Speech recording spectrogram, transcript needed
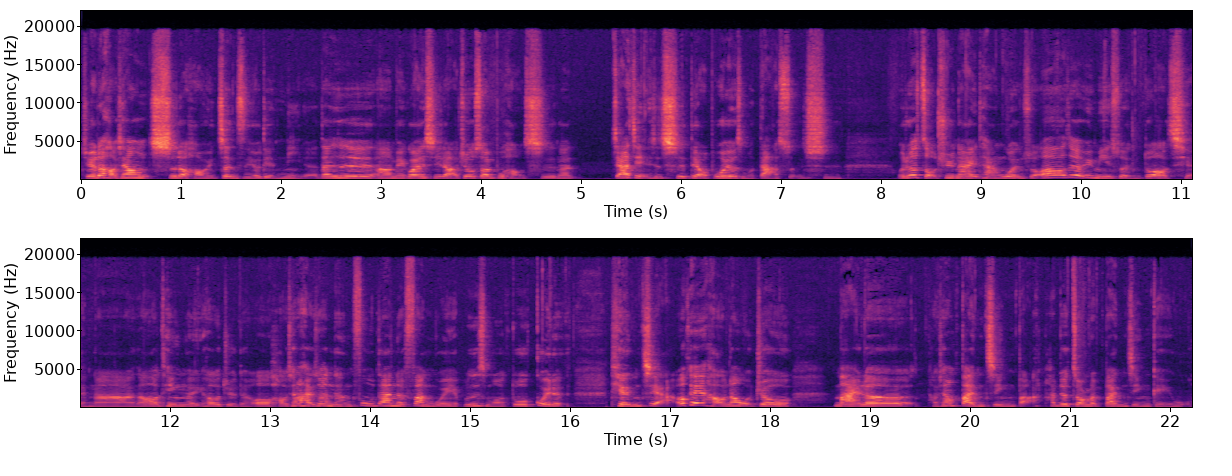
觉得好像吃了好一阵子有点腻了，但是啊没关系啦，就算不好吃，那加减也是吃掉，不会有什么大损失。我就走去那一摊问说：“哦，这个玉米笋多少钱啊？”然后听了以后觉得：“哦，好像还算能负担的范围，也不是什么多贵的天价。”OK，好，那我就买了，好像半斤吧，他就装了半斤给我。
